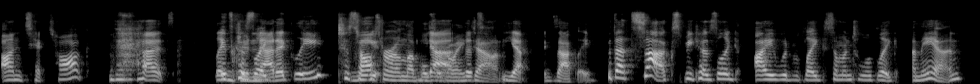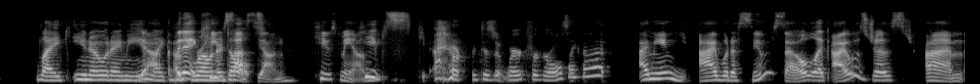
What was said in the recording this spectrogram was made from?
on TikTok that like 'cause, like, genetically we- testosterone levels are going down. Yep, exactly. but that sucks because like I would like someone to look like a man, like you know what I mean, yeah, like but a grown adult. young. Keeps me young. Keeps I don't does it work for girls like that? I mean, I would assume so. Like I was just um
